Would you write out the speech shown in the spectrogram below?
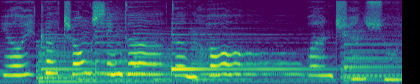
有一个衷心的等候，完全属于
